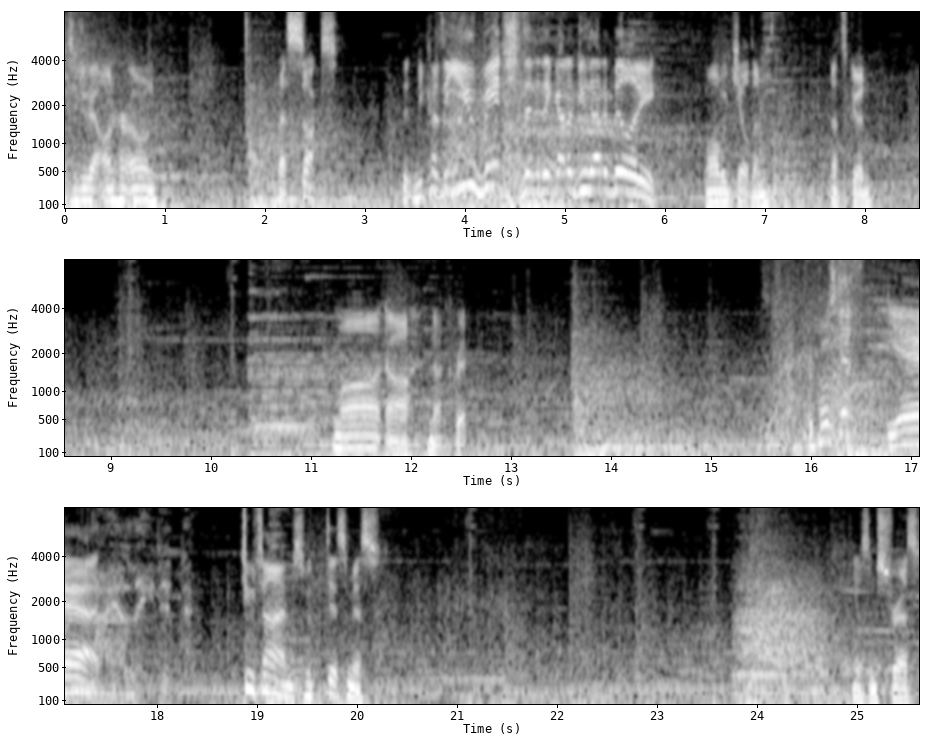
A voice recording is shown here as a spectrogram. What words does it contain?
Decided to do that on her own. That sucks. Because of you, bitch, that they gotta do that ability. Well, we killed him. That's good. Come on. Ah, not crit. Riposte death. Yeah. Annihilated. Two times with Dismas. Heal some stress.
